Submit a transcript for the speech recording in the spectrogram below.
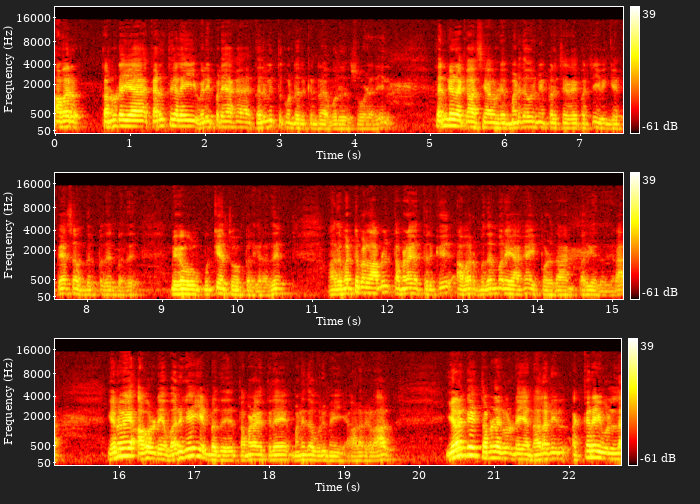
அவர் தன்னுடைய கருத்துக்களை வெளிப்படையாக தெரிவித்துக் கொண்டிருக்கின்ற ஒரு சூழலில் தென்கிழக்காசியாவுடைய மனித உரிமை பிரச்சனைகளை பற்றி இங்கே பேச வந்திருப்பது என்பது மிகவும் முக்கியத்துவம் பெறுகிறது. அது மட்டுமல்லாமல் தமிழகத்திற்கு அவர் முதன்முறையாக இப்பொழுதுதான் வருகை தருகிறார். எனவே அவருடைய வருகை என்பது தமிழகத்திலே மனித உரிமையாளர்களால் இலங்கை தமிழர்களுடைய நலனில் அக்கறை உள்ள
